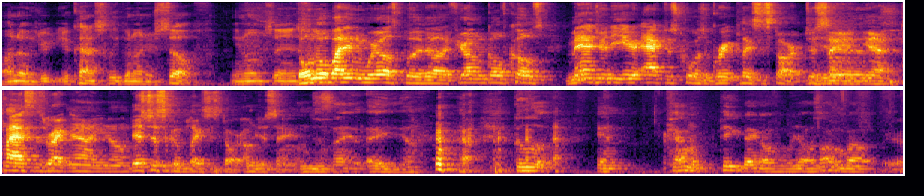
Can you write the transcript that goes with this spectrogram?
I don't know, you're, you're kind of sleeping on yourself. You know what I'm saying? Don't So- know about anywhere else, but uh, if you're on the Gulf Coast, Manager of the Year, Actors Corps is a great place to start. Just saying, yeah. Classes right now, you know, that's just a good place to start. I'm just saying. I'm just saying, hey, yeah. Cause look, and kind of piggyback off of what y'all was talking about, Yeah.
